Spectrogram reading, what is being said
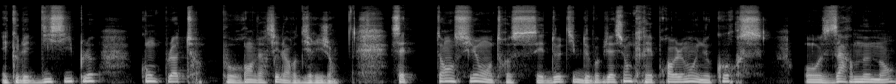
et que les disciples complotent pour renverser leurs dirigeants. Cette tension entre ces deux types de population crée probablement une course aux armements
